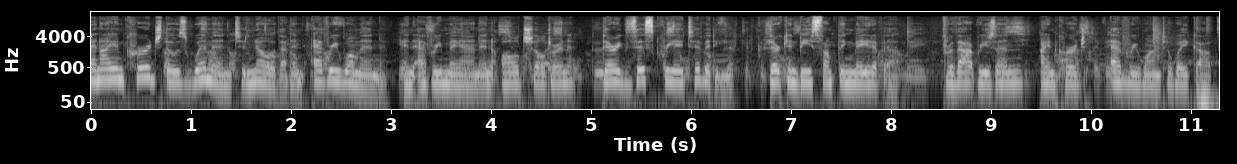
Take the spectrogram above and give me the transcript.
And I encourage those women to know that in every woman, in every man, in all children, there exists creativity. There can be something made of it. For that reason, I encourage everyone to wake up.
